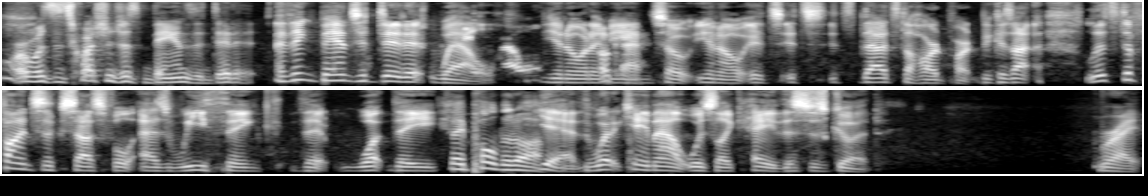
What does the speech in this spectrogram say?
or was his question just bands that did it? I think bands that did it well. You know what I Okay. mean? So you know, it's it's it's that's the hard part because I let's define successful as we think that what they They pulled it off. yeah what it came out was like, hey, this is good. Right.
